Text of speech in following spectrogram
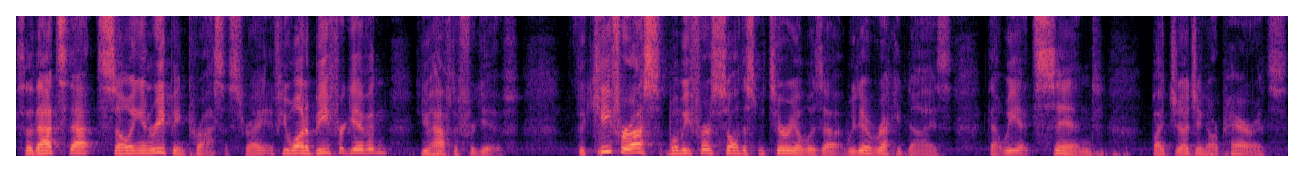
So that's that sowing and reaping process, right? If you want to be forgiven, you have to forgive. The key for us when we first saw this material was that we didn't recognize that we had sinned by judging our parents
